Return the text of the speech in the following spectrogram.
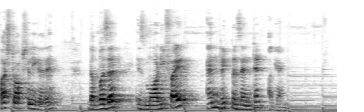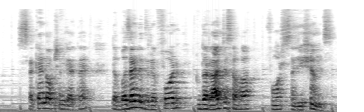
first option ही कह रहे हैं the budget is modified and represented again second option कहता है the budget is referred to the Rajya Sabha for suggestions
